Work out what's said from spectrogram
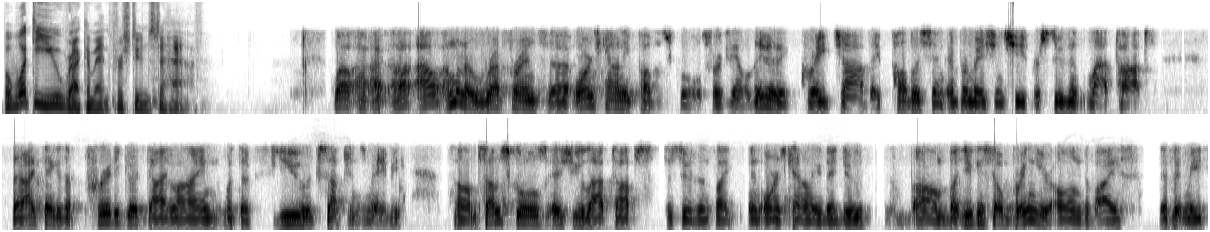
But what do you recommend for students to have? Well, I, am going to reference uh, Orange County Public Schools, for example. They did a great job. They published an information sheet for student laptops that I think is a pretty good guideline, with a few exceptions, maybe. Um, some schools issue laptops to students, like in Orange County, they do, um, but you can still bring your own device if it meets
